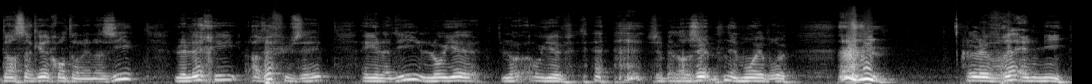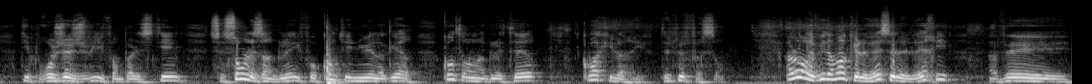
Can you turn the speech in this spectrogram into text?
dans sa guerre contre les nazis, le Lehi a refusé et il a dit l'oyev, j'ai mélangé les mots hébreux, le vrai ennemi du projet juif en Palestine, ce sont les Anglais. Il faut continuer la guerre contre l'Angleterre, quoi qu'il arrive, de toute façon. Alors évidemment que le S et le Lehi avait,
